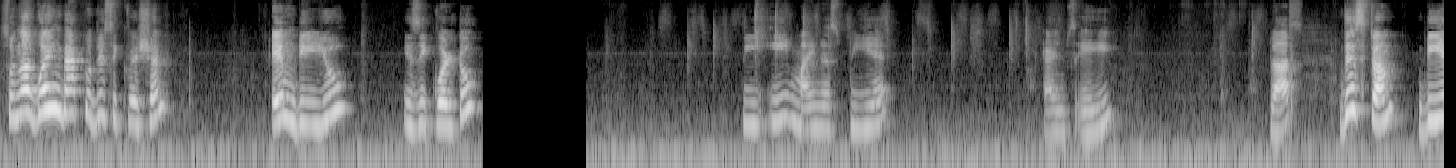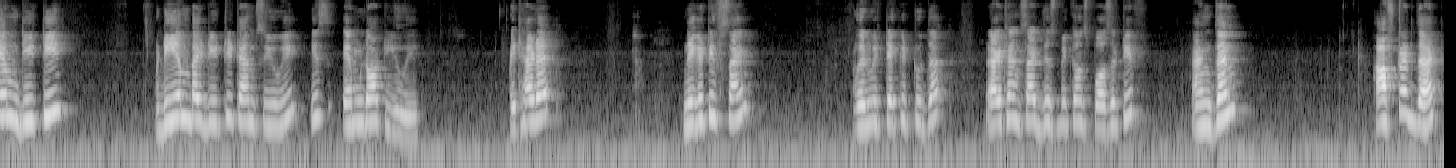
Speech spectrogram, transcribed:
So, now going back to this equation m du is equal to P e minus P a times A e plus this term dm dt dm by dt times u e is m dot u e. It had a negative sign when we take it to the right hand side this becomes positive and then after that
